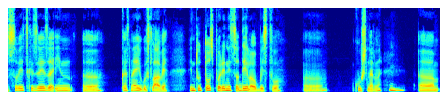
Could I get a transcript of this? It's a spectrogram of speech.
Sovjetske zveze in uh, kasneje Jugoslavije. In tudi to sporednico dela v bistvu uh, Kušner. Ne? Mhm. Um,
